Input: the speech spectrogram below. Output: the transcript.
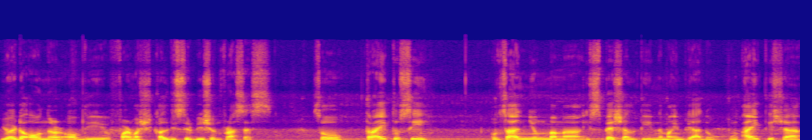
you are the owner of the pharmaceutical distribution process. So, try to see kung saan yung mga specialty ng mga empleyado. Kung IT siya,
